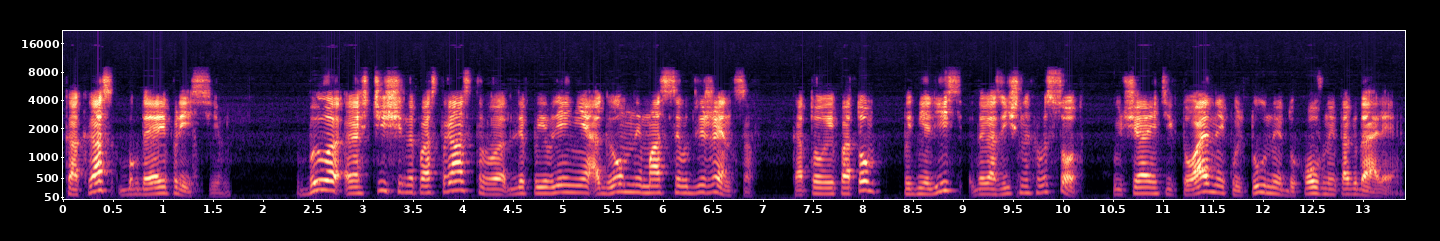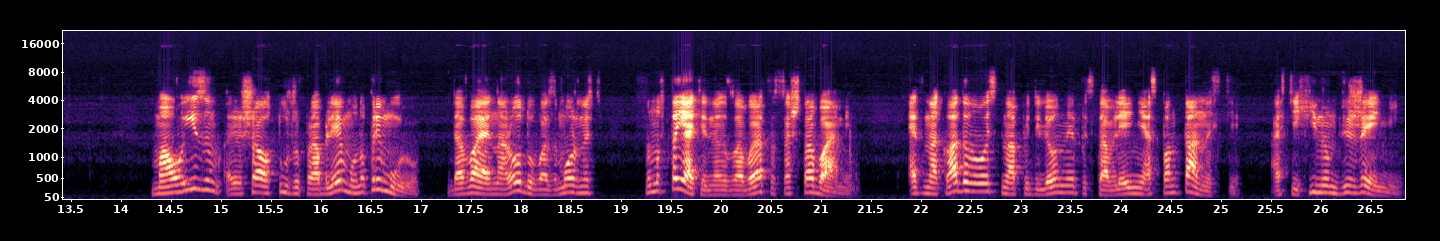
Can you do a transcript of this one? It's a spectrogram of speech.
как раз благодаря репрессиям. Было расчищено пространство для появления огромной массы выдвиженцев, которые потом поднялись до различных высот, включая интеллектуальные, культурные, духовные и так далее. Маоизм решал ту же проблему напрямую, давая народу возможность самостоятельно разобраться со штабами. Это накладывалось на определенные представления о спонтанности, о стихийном движении,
